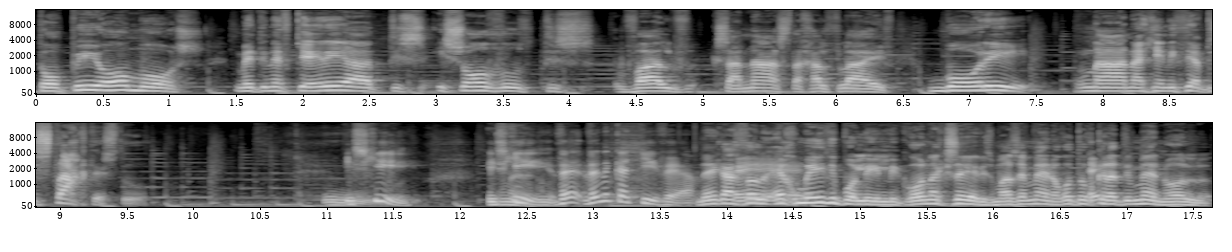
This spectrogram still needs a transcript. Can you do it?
Το οποίο όμως με την ευκαιρία της εισόδου της Valve ξανά στα Half-Life μπορεί να αναγεννηθεί από τις τάχτες του Ισχύει. Ισχύει. Δεν, δεν είναι κακή ιδέα. Δεν είναι καθόλου. Ε, Έχουμε ήδη πολύ υλικό, να ξέρεις, μαζεμένο. Εγώ το έχω Ε, κρατημένο όλο.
